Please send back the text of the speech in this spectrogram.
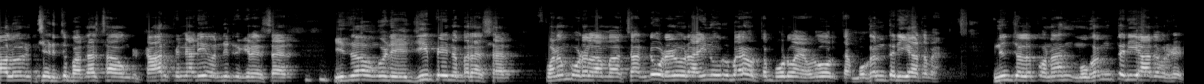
கால் வந்துச்சு எடுத்து பார்த்தா சார் உங்கள் கார் பின்னாடியே வந்துட்டு இருக்கிறேன் சார். இதுதான் உங்களுடைய ஜிபே நம்பரா சார்? பணம் போடலாமா சார்ன்ட்டு உடனே ஒரு ஐநூறுரூபாய் ஒருத்தன் போடுவான். எவ்வளோ ஒருத்தன்? முகம் தெரியாதவன். இன்னும் சொல்ல போனால் முகம் தெரியாதவர்கள்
